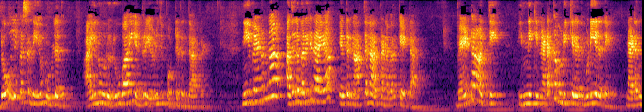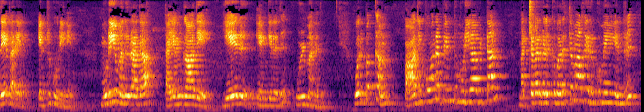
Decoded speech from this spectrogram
டோலி வசதியும் உள்ளது. ஐநூறு ரூபாய் என்று எழுதி போட்டிருந்தார்கள். நீ வேணும்னா அதுல வருகிறாயா? என்று நாத்தனார் கணவர் கேட்டார். வேண்டாம் அத்தி இன்னைக்கு நடக்க முடிக்கிறது முடிகிறதே. நடந்தே வரேன் என்று கூறினேன். முடியும் அனுராதா தயங்காதே. ஏறு என்கிறது உள்மனது. ஒரு பக்கம் பாதி போன பின்பு முடியாவிட்டால் மற்றவர்களுக்கு வருத்தமாக இருக்குமே? என்று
